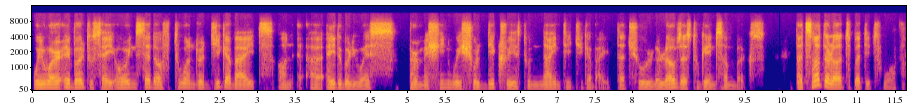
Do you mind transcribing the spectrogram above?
we were able to say, oh, instead of 200 gigabytes on uh, AWS per machine, we should decrease to 90 gigabyte. That should allow us to gain some bucks. That's not a lot, but it's worth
